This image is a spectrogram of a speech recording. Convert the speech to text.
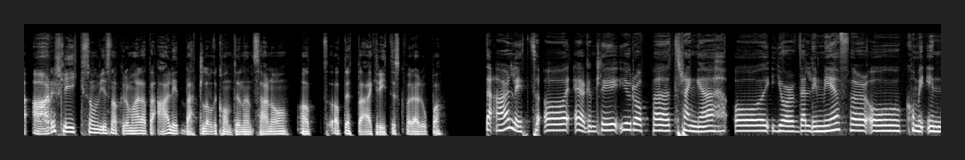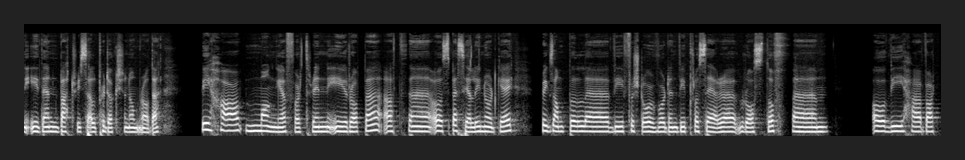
er, det slik som vi snakker om her, at det er litt battle of the continents her nå? At, at dette er kritisk for Europa? Det er litt, og egentlig Europa trenger å gjøre veldig mye for å komme inn i den battery cell production-området. Vi har mange fortrinn i Europa, at, eh, og spesielt i Norge. For eksempel, eh, vi forstår hvordan vi prosesserer råstoff, eh, og vi har vært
